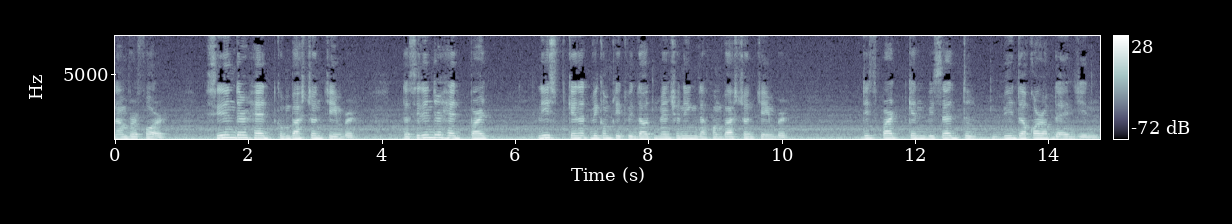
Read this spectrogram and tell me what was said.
Number 4. Cylinder head combustion chamber. The cylinder head part list cannot be complete without mentioning the combustion chamber. This part can be said to be the core of the engine.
